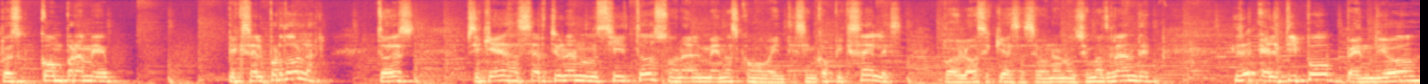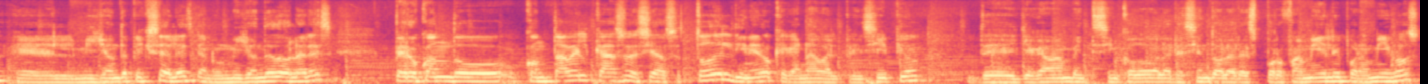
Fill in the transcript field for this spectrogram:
Pues cómprame pixel por dólar. Entonces, si quieres hacerte un anuncito, son al menos como 25 píxeles. Pero luego, si quieres hacer un anuncio más grande, el tipo vendió el millón de píxeles, ganó un millón de dólares, pero cuando contaba el caso decía, o sea, todo el dinero que ganaba al principio, de, llegaban 25 dólares, 100 dólares por familia y por amigos,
